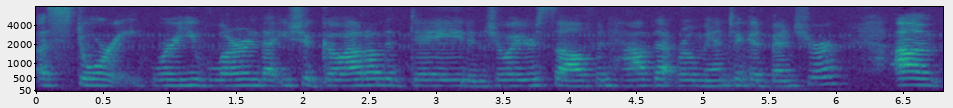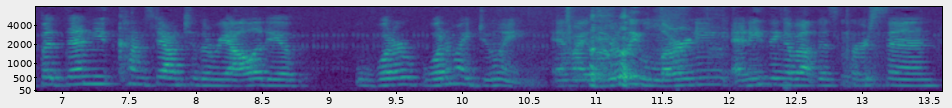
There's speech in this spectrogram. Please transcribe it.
a story where you've learned that you should go out on the date, enjoy yourself, and have that romantic adventure. Um, but then it comes down to the reality of what are what am I doing? Am I really learning anything about this person?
